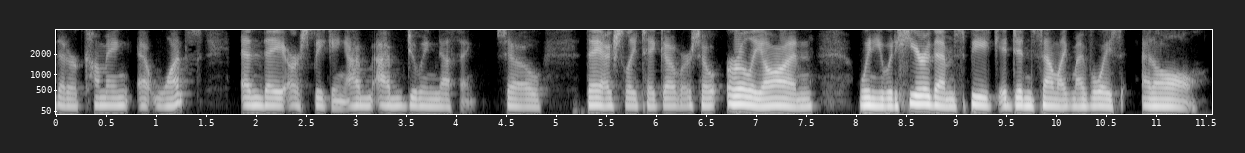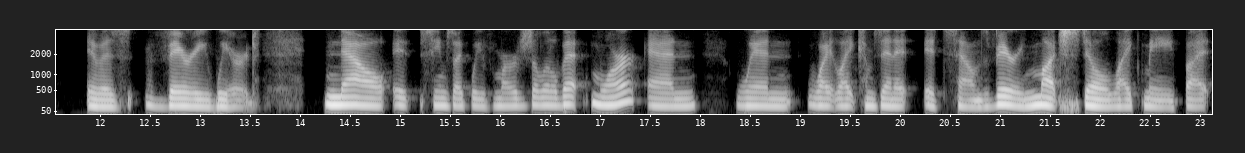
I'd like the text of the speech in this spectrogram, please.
that are coming at once and they are speaking i'm i'm doing nothing so they actually take over so early on when you would hear them speak, it didn't sound like my voice at all. It was very weird. Now it seems like we've merged a little bit more. And when white light comes in, it it sounds very much still like me, but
